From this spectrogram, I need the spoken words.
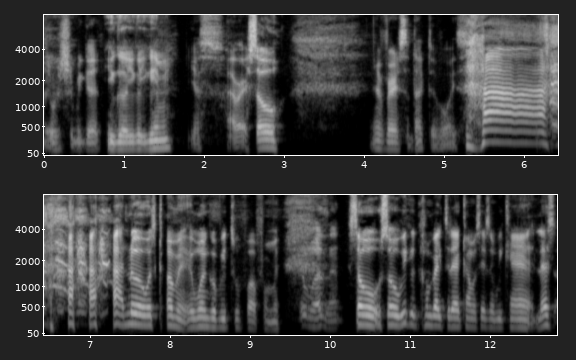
it should be good. You good? You good? You get me? Yes. All right. So You have a very seductive voice. I knew it was coming. It wasn't gonna be too far from me. It wasn't. So so we could come back to that conversation. We can't. Let's uh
